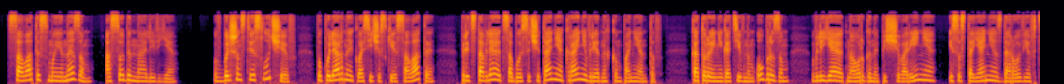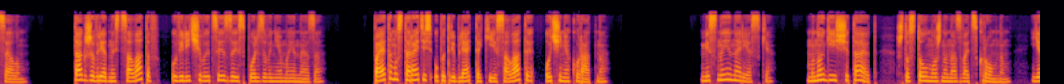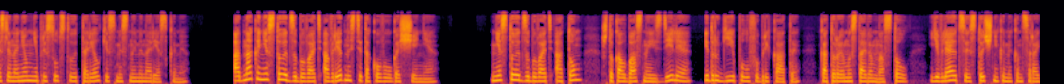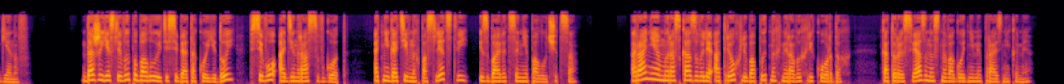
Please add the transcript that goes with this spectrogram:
Салаты с майонезом, особенно оливье. В большинстве случаев популярные классические салаты представляют собой сочетание крайне вредных компонентов, которые негативным образом влияют на органы пищеварения и состояние здоровья в целом. Также вредность салатов увеличивается из-за использования майонеза. Поэтому старайтесь употреблять такие салаты очень аккуратно. Мясные нарезки. Многие считают, что стол можно назвать скромным, если на нем не присутствуют тарелки с мясными нарезками. Однако не стоит забывать о вредности такого угощения. Не стоит забывать о том, что колбасные изделия и другие полуфабрикаты, которые мы ставим на стол, являются источниками канцерогенов. Даже если вы побалуете себя такой едой всего один раз в год, от негативных последствий избавиться не получится. Ранее мы рассказывали о трех любопытных мировых рекордах, которые связаны с новогодними праздниками.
